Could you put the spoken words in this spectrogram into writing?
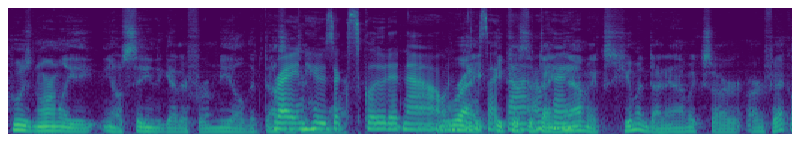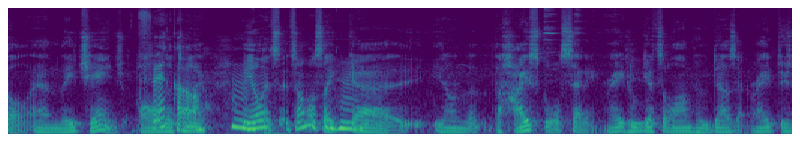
who's normally you know sitting together for a meal that doesn't, Right, and who's excluded now and right like because that. the okay. dynamics, human dynamics, are are fickle and they change all the time. Hmm. You know, it's it's almost like Mm-hmm. uh, you know in the, the high school setting, right? Who gets along, who doesn't, right? There's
